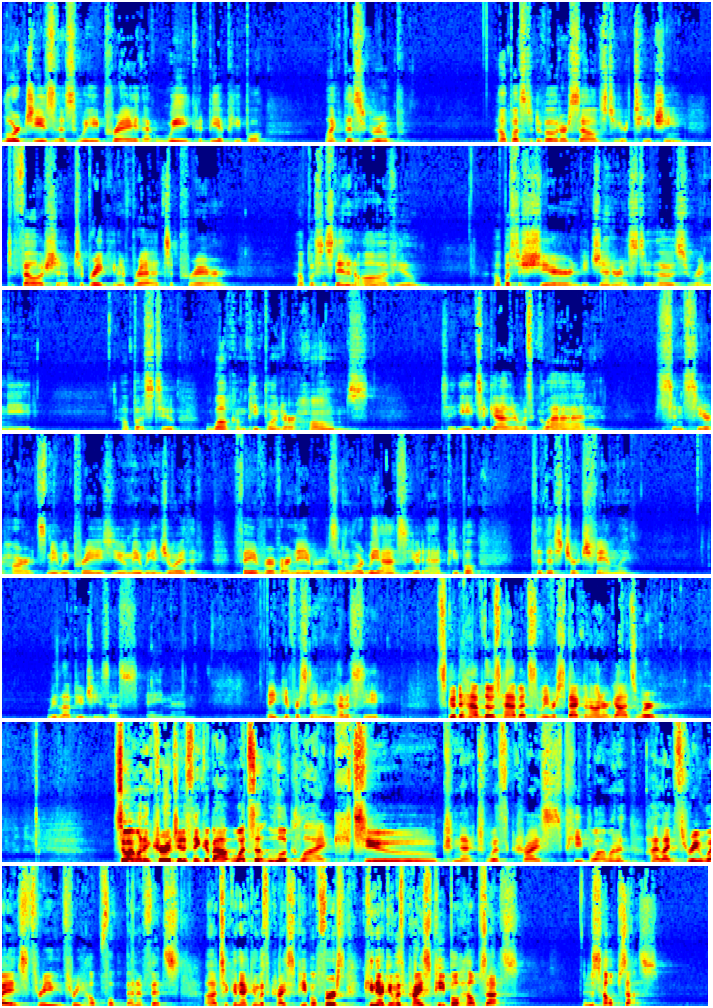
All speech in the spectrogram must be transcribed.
Lord Jesus, we pray that we could be a people like this group. Help us to devote ourselves to your teaching, to fellowship, to breaking of bread, to prayer. Help us to stand in awe of you. Help us to share and be generous to those who are in need. Help us to welcome people into our homes, to eat together with glad and sincere hearts. May we praise you. May we enjoy the favor of our neighbors. And Lord, we ask you to add people to this church family. We love you, Jesus. Amen. Thank you for standing. Have a seat. It's good to have those habits. We respect and honor God's word. So I want to encourage you to think about what's it look like to connect with Christ's people. I want to highlight three ways, three, three helpful benefits uh, to connecting with Christ's people. First, connecting with Christ's people helps us. It just helps us.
